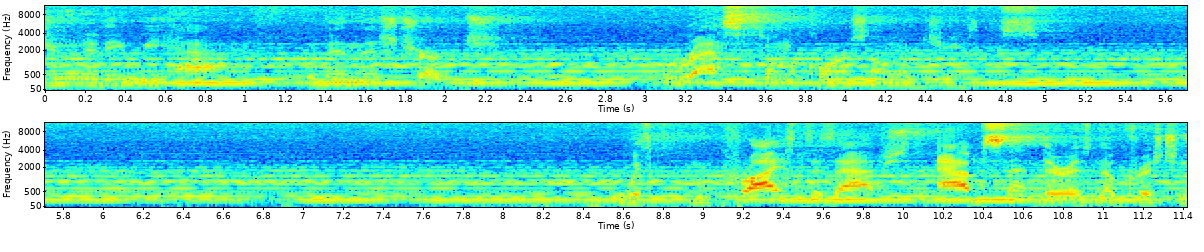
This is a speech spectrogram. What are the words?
unity we have within this church rests on the cornerstone of Jesus. With, when Christ is ab- absent, there is no Christian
